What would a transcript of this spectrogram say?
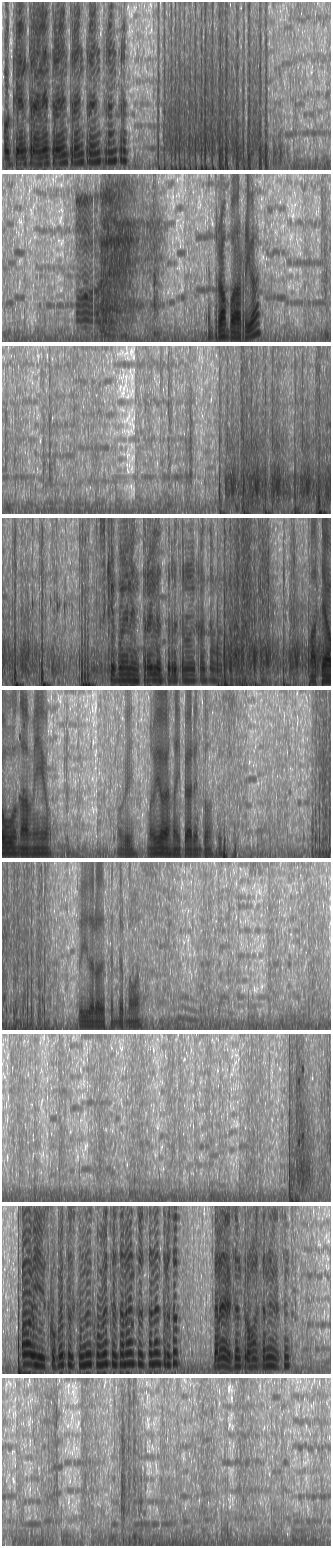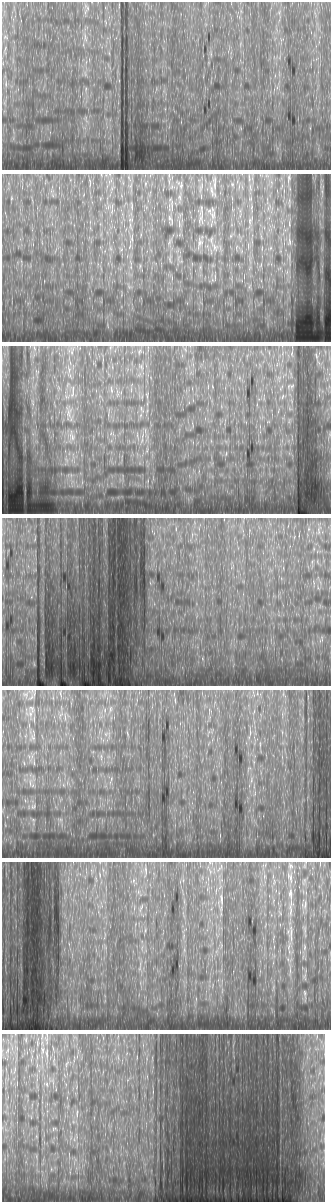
Ok, entran, entran, entran, entran, entran, entran. ¿Entraron por arriba? Que pueden entrar y las torretas no alcanzan a matar. Maté a uno, amigo. Ok, me voy a snipear entonces. Te voy a ayudar a defender nomás. ¡Ay! Escopetas, escopetas, están adentro, están adentro. Están en el centro, están en el centro. Sí, hay gente arriba también.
